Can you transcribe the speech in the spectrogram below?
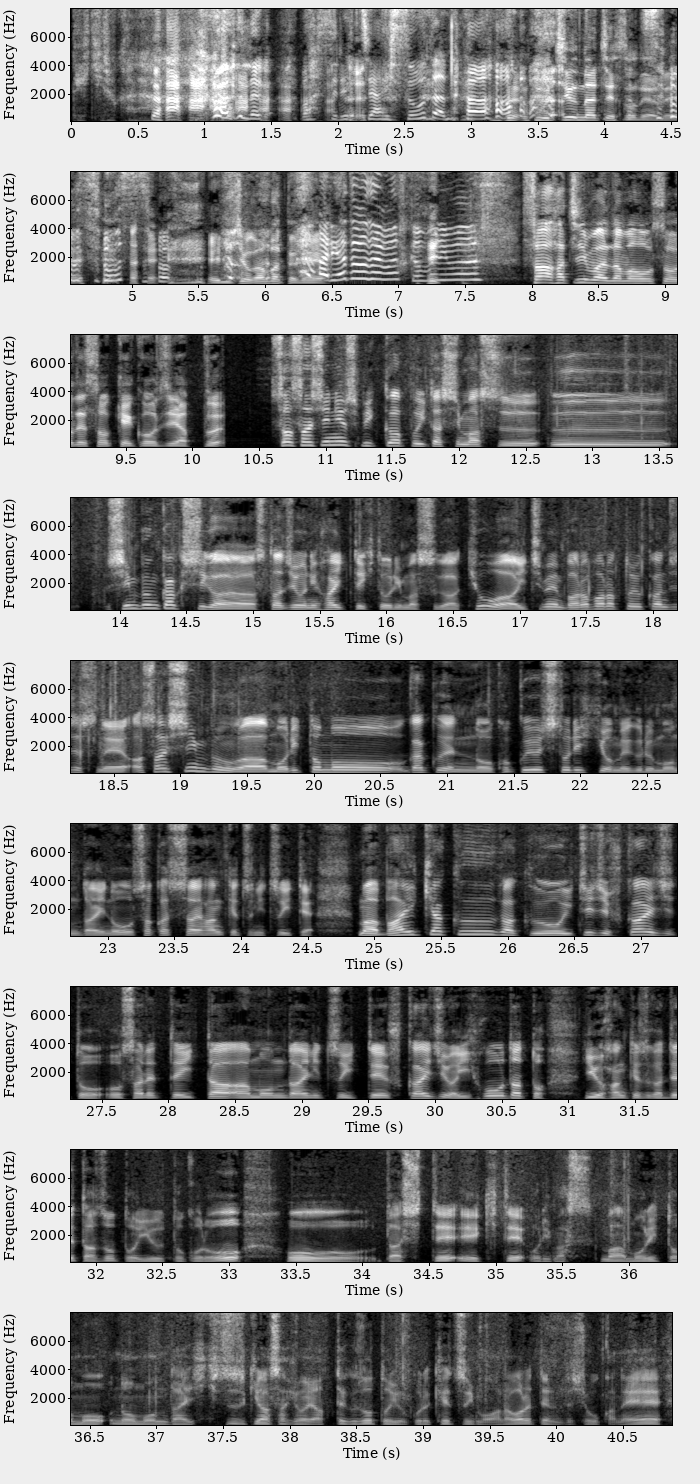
できるかな？なんか忘れちゃいそうだな。夢中になっちゃいそうだよね。そうそうそう。え日曜頑張ってね。ありがとうございます。頑張ります、さあ8時まで生放送です。OK 工事アップ。さあ最新ニュースピックアップいたします新聞各紙がスタジオに入ってきておりますが今日は一面バラバラという感じですね朝日新聞は森友学園の国有地取引をめぐる問題の大阪地裁判決について、まあ、売却額を一時不開示とされていた問題について不開示は違法だという判決が出たぞというところを出してきております、まあ、森友の問題引き続き朝日はやっていくぞというこれ決意も表れているんでしょうかね。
